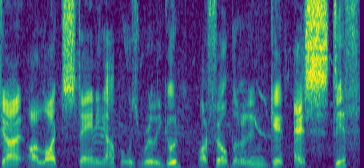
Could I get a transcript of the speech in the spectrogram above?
Do you know, I liked standing up. It was really good. I felt that I didn't get as stiff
